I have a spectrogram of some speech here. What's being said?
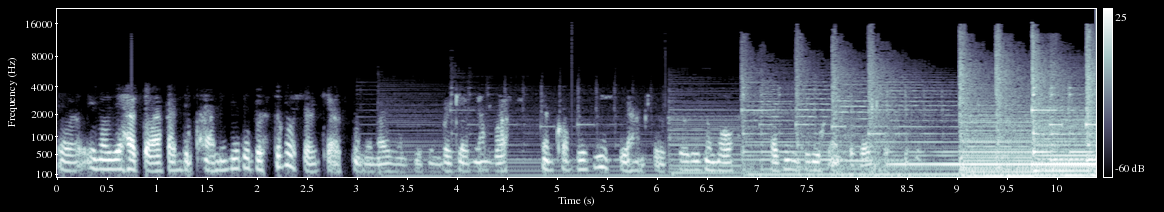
اینا یه حد اقل تامینی رو داشته باشن که از نیان بیرون وگرنه هم وقت امکان نیست همچه ما از این گروه انتظار داشته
